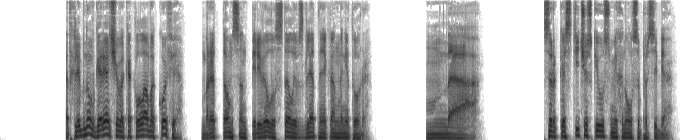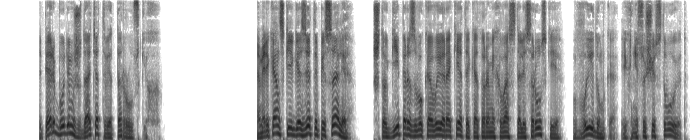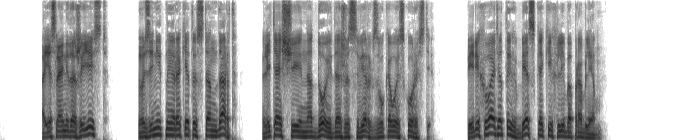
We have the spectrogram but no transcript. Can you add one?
Отхлебнув горячего, как лава, кофе, Брэд Томпсон перевел усталый взгляд на экран монитора. «Да...» Саркастически усмехнулся про себя. Теперь будем ждать ответа русских. Американские газеты писали, что гиперзвуковые ракеты, которыми хвастались русские, выдумка, их не существует. А если они даже есть, то зенитные ракеты «Стандарт», летящие на до и даже сверхзвуковой скорости, перехватят их без каких-либо проблем.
